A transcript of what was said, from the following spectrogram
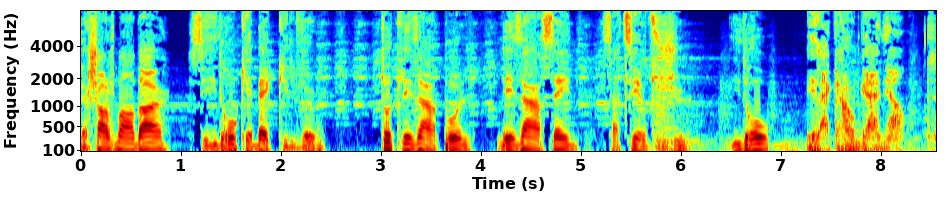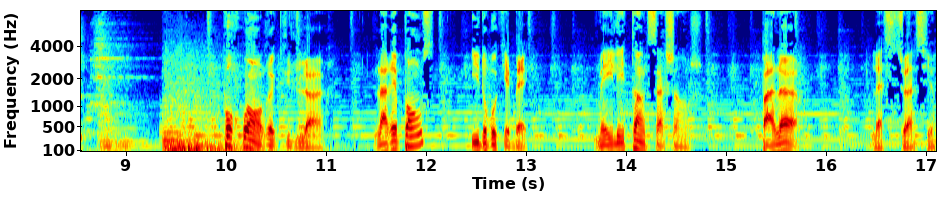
Le changement d'heure, c'est Hydro-Québec qui le veut. Toutes les ampoules, les enseignes, ça tire du jus. Hydro est la grande gagnante. Pourquoi on recule l'heure? La réponse, Hydro-Québec. Mais il est temps que ça change. Pas l'heure, la situation.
